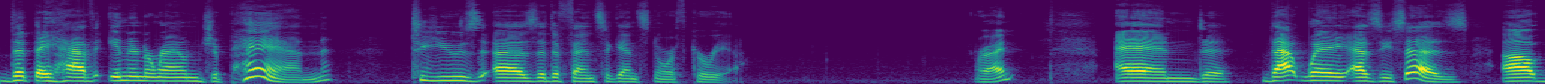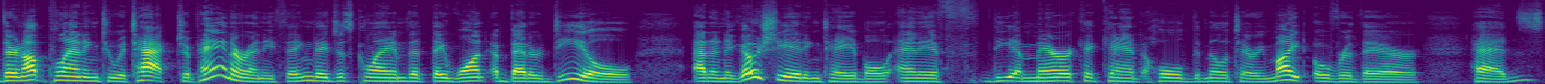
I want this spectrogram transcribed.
that they have in and around Japan to use as a defense against North Korea. Right? And that way, as he says, uh, they're not planning to attack Japan or anything. They just claim that they want a better deal at a negotiating table. And if the America can't hold the military might over their heads,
